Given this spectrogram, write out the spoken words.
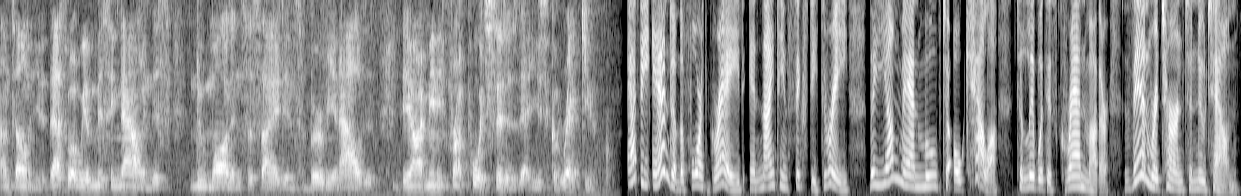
I'm telling you, that's what we are missing now in this new modern society in suburban houses. There aren't many front porch sitters that used to correct you. At the end of the fourth grade in 1963, the young man moved to Ocala to live with his grandmother, then returned to Newtown.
